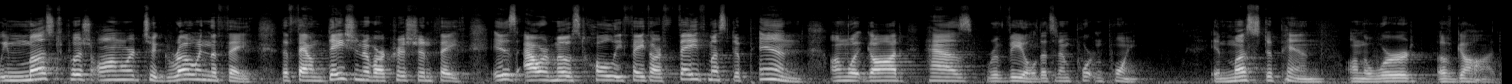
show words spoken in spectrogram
We must push onward to grow in the faith. The foundation of our Christian faith is our most holy faith. Our faith must depend on what God has revealed. That's an important point. It must depend on the Word of God.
